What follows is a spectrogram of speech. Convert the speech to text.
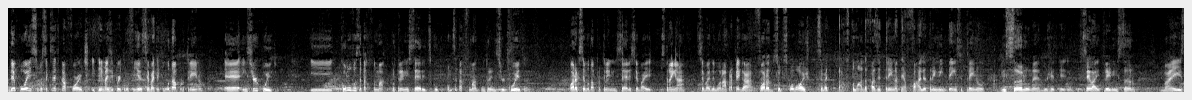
depois, se você quiser ficar forte e tem mais hipertrofia, você vai ter que mudar pro treino é, em circuito. E como você está acostumado. Pro treino em série, desculpa. Como você está acostumado com treino em circuito, a hora que você mudar pro treino em série, você vai estranhar, você vai demorar para pegar fora do seu psicológico. Você vai estar tá acostumado a fazer treino até a falha, treino intenso, treino insano, né? Do jeito que. Sei lá, treino insano. Mas.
